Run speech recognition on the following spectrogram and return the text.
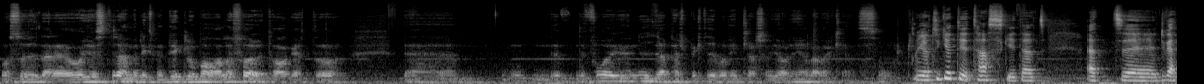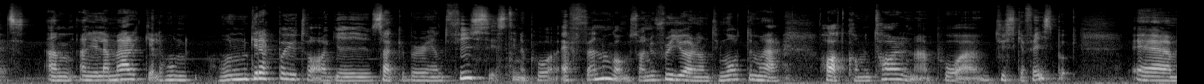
ja. och så vidare. Och just det där med liksom det globala företaget. Och, eh, det, det, får ju nya perspektiv och vinklar som gör det hela verkligen svårt. Jag tycker att det är taskigt att, att eh, du vet, Angela Merkel, hon, hon greppar ju tag i Zuckerberg rent fysiskt inne på FN någon gång och sa nu får du göra någonting åt de här hatkommentarerna på tyska Facebook. Eh,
